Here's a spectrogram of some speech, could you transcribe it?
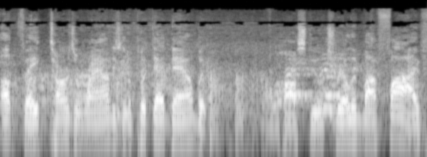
up fake, turns around. He's going to put that down, but Omaha still trailing by five.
